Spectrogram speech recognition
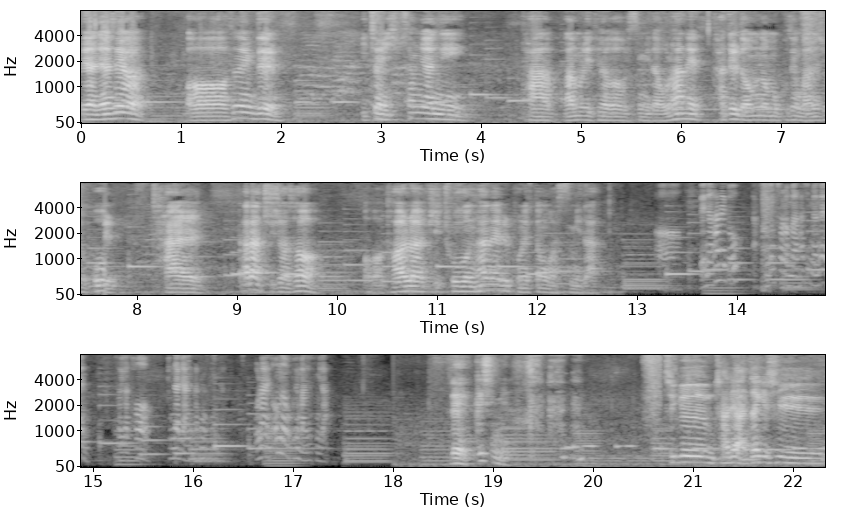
네, 안녕하세요. 어, 선생님들, 2023년이 다 마무리되어 가고 있습니다. 올 한 해 다들 너무너무 고생 많으셨고, 잘 따라주셔서, 어, 더할 나 없이 좋은 한 해를 보냈던 것 같습니다. 네, 끝입니다. 지금 자리에 앉아 계실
